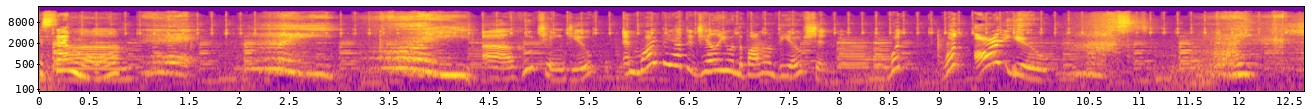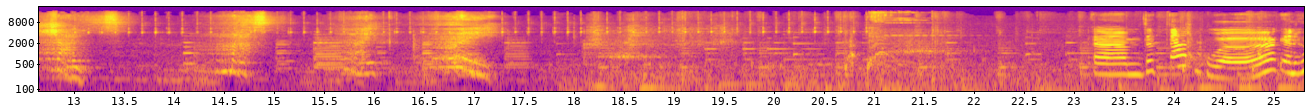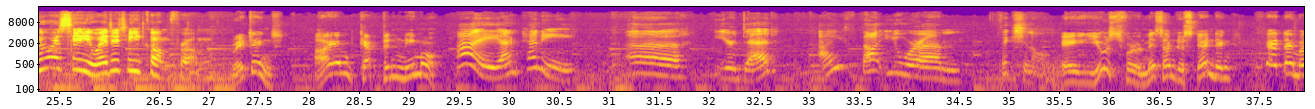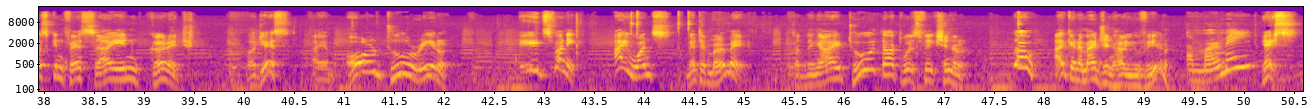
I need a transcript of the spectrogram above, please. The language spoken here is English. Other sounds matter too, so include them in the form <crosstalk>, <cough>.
Is there more? Um, uh, who chained you? And why'd they have to jail you in the bottom of the ocean? What, what are you? Like shites. Must like free. Um, did that work? And who is he? Where did he come from? Greetings. I am Captain Nemo. Hi, I'm Penny. Uh, you're dead? I thought you were, um, fictional. A useful misunderstanding that I must confess I encouraged. But yes, I am all too real. It's funny. I once met a mermaid. Something I too thought was fictional. Though I can imagine how you feel. A mermaid? Yes.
